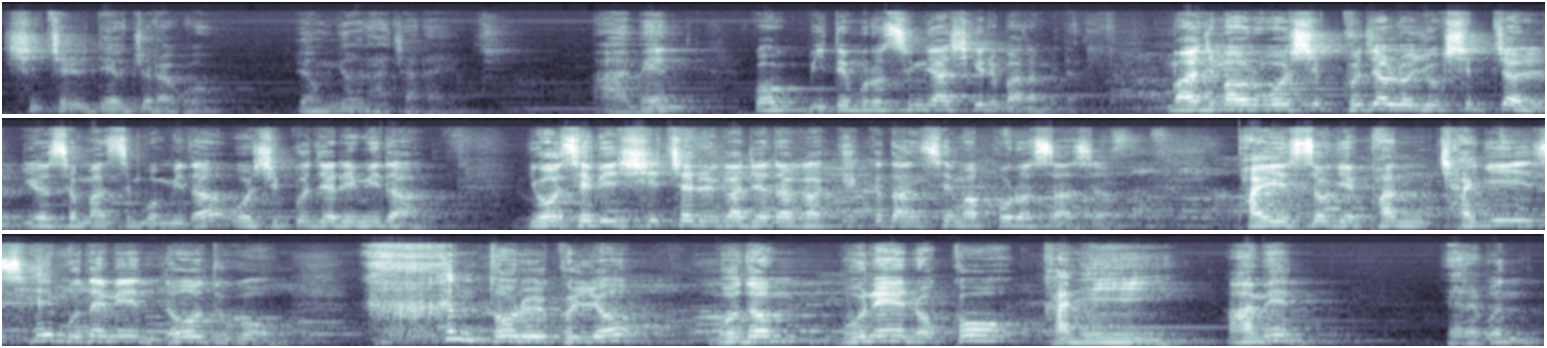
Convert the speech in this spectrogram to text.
시체를 내어주라고 명령을 하잖아요. 아멘. 꼭 믿음으로 승리하시기를 바랍니다. 마지막으로 59절로 60절 이어서 말씀 봅니다. 59절입니다. 요셉이 시체를 가져다가 깨끗한 세마포로 싸서 바위 속에 판 자기 새 무덤에 넣어두고 큰 돌을 굴려 무덤 문에 놓고 가니 아멘. 여러분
